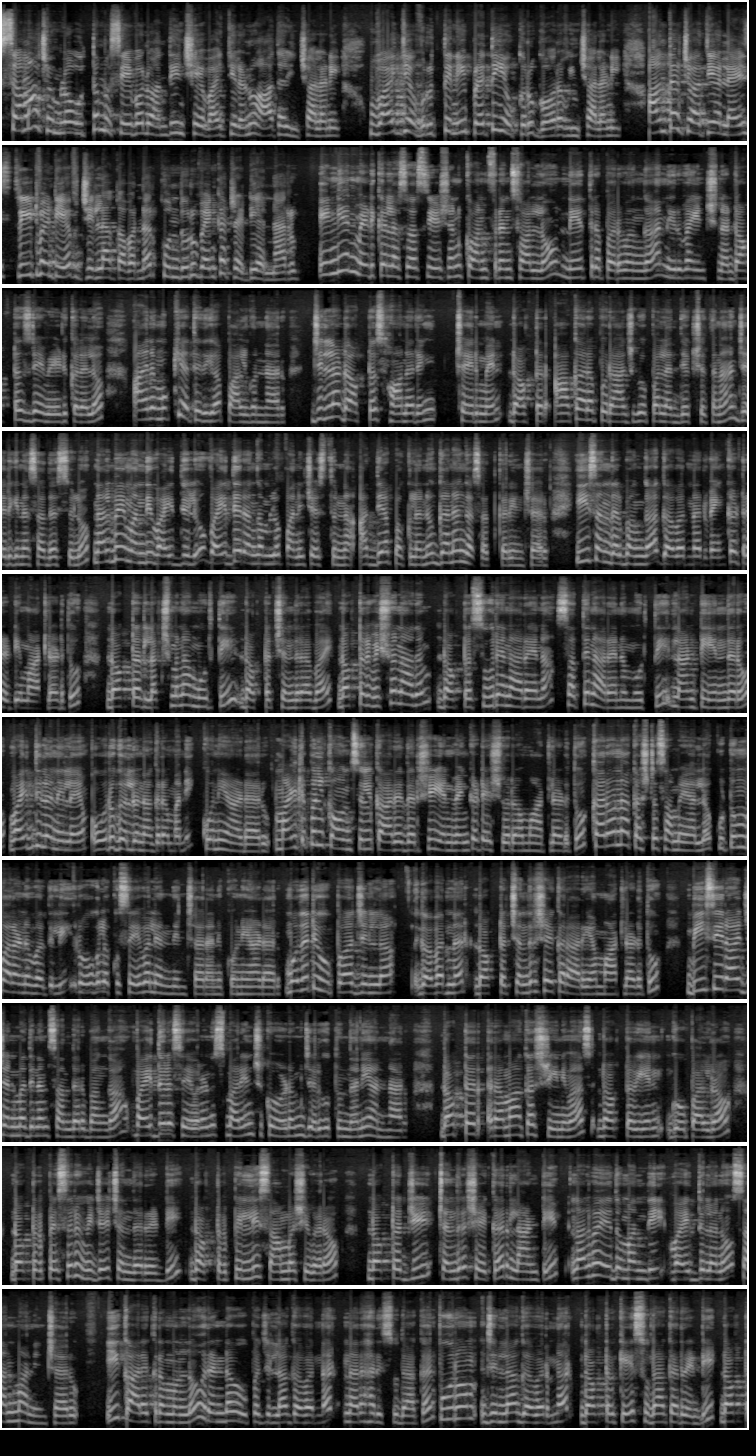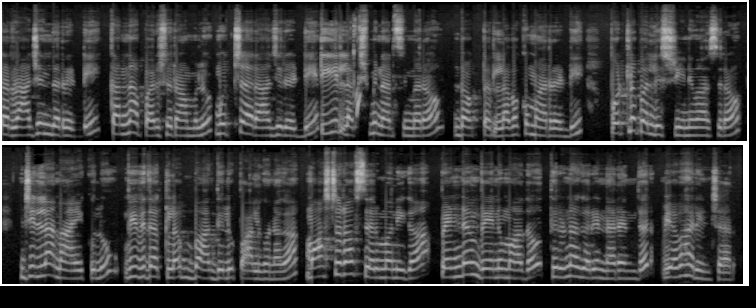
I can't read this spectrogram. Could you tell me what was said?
సమాజంలో ఉత్తమ సేవలు అందించే వైద్యులను ఆదరించాలని వైద్య వృత్తిని ప్రతి ఒక్కరూ గౌరవించాలని. అంతర్జాతీయ లయన్స్ త్రీ ట్వంటీ ఎఫ్ జిల్లా గవర్నర్ కుందూరు వెంకటరెడ్డి అన్నారు. ఇండియన్ మెడికల్ అసోసియేషన్ కాన్ఫరెన్స్ హాల్లో నేత్ర పర్వంగా నిర్వహించిన డాక్టర్స్ డే వేడుకలలో ఆయన ముఖ్య అతిథిగా పాల్గొన్నారు. జిల్లా doctors honouring chairman doctor Akarapu Rajagopal అధ్యక్షతన జరిగిన సదస్సులో నలభై మంది వైద్యులు వైద్య రంగంలో పనిచేస్తున్న అధ్యాపకులను ఘనంగా సత్కరించారు. ఈ సందర్భంగా గవర్నర్ వెంకటరెడ్డి మాట్లాడుతూ doctor Lakshmanamurthy doctor Chandrabai doctor Viswanatham doctor Suryanarayana Satyanarayanamurthy లాంటి ఎందరో వైద్యుల నిలయం ఓరుగల్లు నగరం అని కొనియాడారు. మల్టిపుల్ కౌన్సిల్ కార్యదర్శి ఎన్ వెంకటేశ్వరరావు మాట్లాడుతూ కరోనా కష్ట సమయాల్లో కుటుంబాలను వదిలి రోగులకు సేవలు అందించారని కొనియాడారు. మొదటి ఉప జిల్లా గవర్నర్ డాక్టర్ చంద్రశేఖర్ ఆర్య మాట్లాడుతూ బీసీ రాయ్ జన్మదినం సందర్భంగా వైద్యుల సేవలను స్మరించుకోవడం జరుగుతుందని అన్నారు. Doctor Ramaka Srinivas doctor N Gopalarao doctor Pesaru Vijay Chander Reddy doctor పిల్లి సాంబశివరావు డాక్టర్ జి చంద్రశేఖర్ లాంటి నలభై ఐదు మంది వైద్యులను సన్మానించారు. ఈ కార్యక్రమంలో రెండవ ఉప జిల్లా గవర్నర్ నరహరి సుధాకర్ పూర్వం జిల్లా governor doctor K Sudhakar Reddy doctor Rajender Reddy Kanna Parasuramulu Mucha Rajireddy T Lakshmi Narasimharao doctor Lavakumar Reddy Potlapalli Srinivasarao జిల్లా నాయకులు వివిధ క్లబ్ బాధ్యులు పాల్గొనగా మాస్టర్ ఆఫ్ సెరమనీగా పెండెం వేణుమాధవ్ తిరునగరి నరేందర్ వ్యవహరించారు.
